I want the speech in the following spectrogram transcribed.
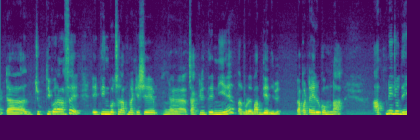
একটা চুক্তি করা আছে, এই তিন বছর আপনাকে সে চাকরিতে নিয়ে তারপরে বাদ দিয়ে দিবে। ব্যাপারটা এরকম না। আপনি যদি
